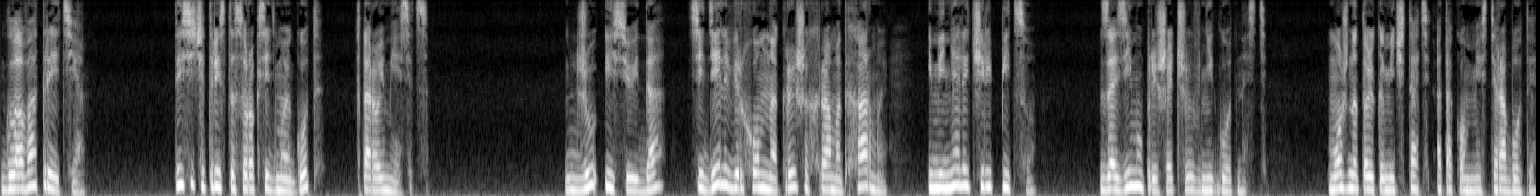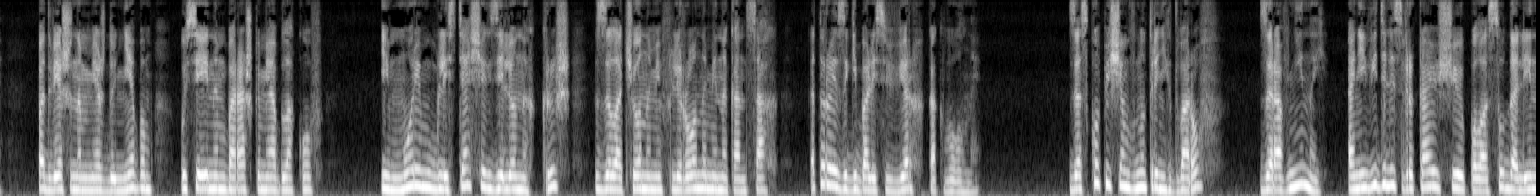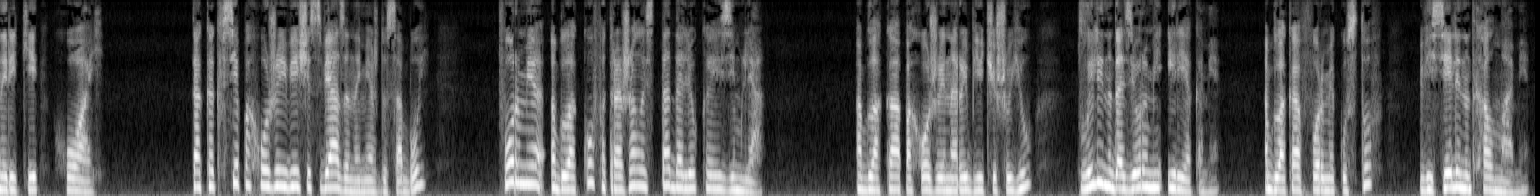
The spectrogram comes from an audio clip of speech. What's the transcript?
Глава 3. 1347 год, второй месяц. Джу и Сюйда сидели верхом на крыше храма Дхармы и меняли черепицу, за зиму пришедшую в негодность. Можно только мечтать о таком месте работы, подвешенном между небом, усеянным барашками облаков, и морем блестящих зеленых крыш с золочёными флеронами на концах, которые загибались вверх, как волны. За скопищем внутренних дворов, за равниной, они видели сверкающую полосу долины реки Хуай. Так как все похожие вещи связаны между собой, в форме облаков отражалась та далекая земля. Облака, похожие на рыбью чешую, плыли над озерами и реками. Облака в форме кустов висели над холмами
